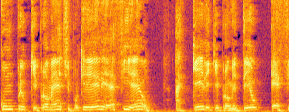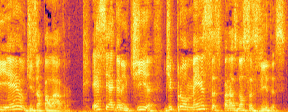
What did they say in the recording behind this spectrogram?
cumpre o que promete, porque ele é fiel. Aquele que prometeu é fiel, diz a palavra. Essa é a garantia de promessas para as nossas vidas.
